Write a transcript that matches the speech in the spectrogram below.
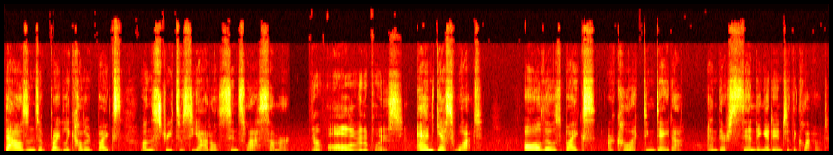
thousands of brightly colored bikes on the streets of Seattle since last summer. They're all over the place. And guess what? All those bikes are collecting data and they're sending it into the cloud.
